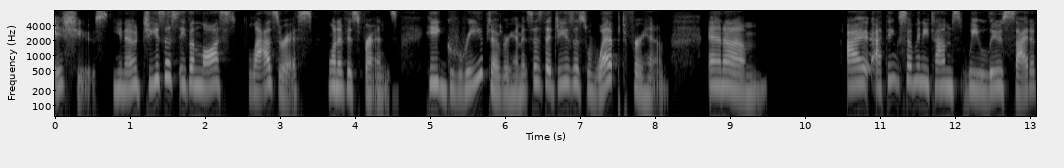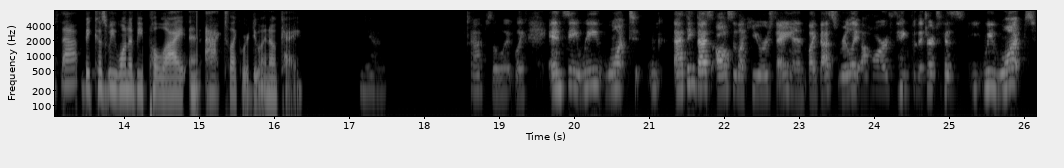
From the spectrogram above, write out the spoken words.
issues. You know, Jesus even lost Lazarus, one of his friends. He grieved over him. It says that Jesus wept for him. And um I I think so many times we lose sight of that because we want to be polite and act like we're doing okay. Yeah. Absolutely. And see, we want to, I think that's also like you were saying, like that's really a hard thing for the church because we want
